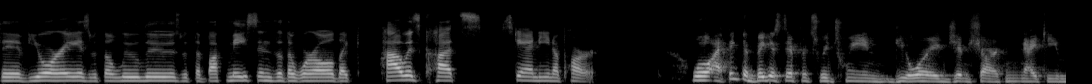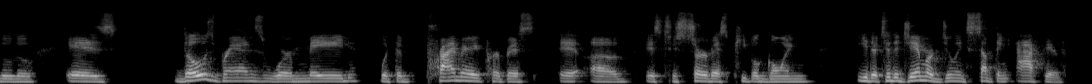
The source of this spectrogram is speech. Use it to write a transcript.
the Vuoris, with the Lulus, with the Buck Masons of the world. Like, how is Cuts standing apart? Well, I think the biggest difference between Vuori, Gymshark, Nike, Lulu is those brands were made with the primary purpose eh, of is to service people going either to the gym or doing something active.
